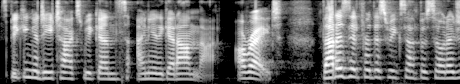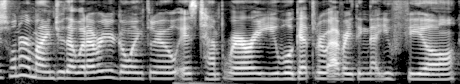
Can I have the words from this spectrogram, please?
Speaking of detox weekends, I need to get on that. All right. That is it for this week's episode. I just want to remind you that whatever you're going through is temporary. You will get through everything that you feel.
